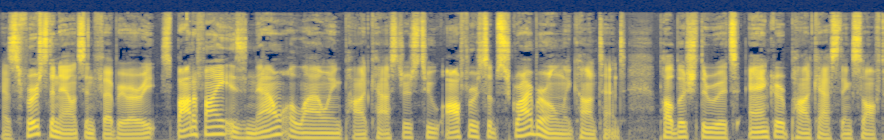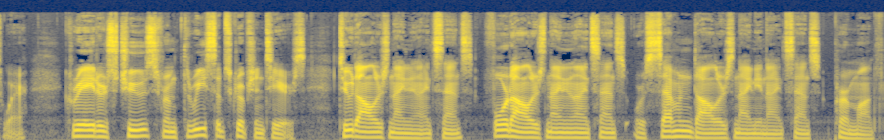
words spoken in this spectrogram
as first announced in February, Spotify is now allowing podcasters to offer subscriber only content published through its Anchor podcasting software. Creators choose from three subscription tiers $2.99, $4.99, or $7.99 per month.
